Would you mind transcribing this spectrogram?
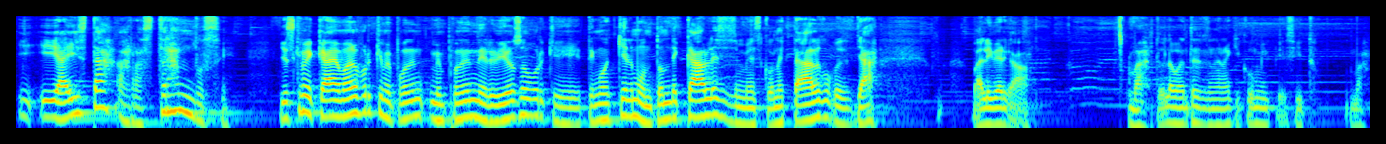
y ahí está, arrastrándose Y es que me cae mal porque me ponen, me ponen nervioso porque tengo aquí el montón de cables y si me desconecta algo, pues ya. Vale, verga. Va, entonces la voy a entretener aquí con mi piecito. Va,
